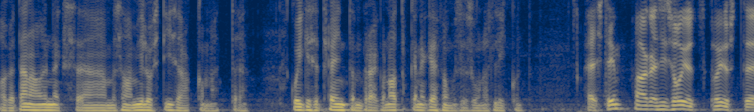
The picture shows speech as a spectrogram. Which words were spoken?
aga täna õnneks me saame ilusti ise hakkama, et kuigi see trend on praegu natukene kehvemuse suunas liikunud hästi, aga siis hoiu-, hoiuste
